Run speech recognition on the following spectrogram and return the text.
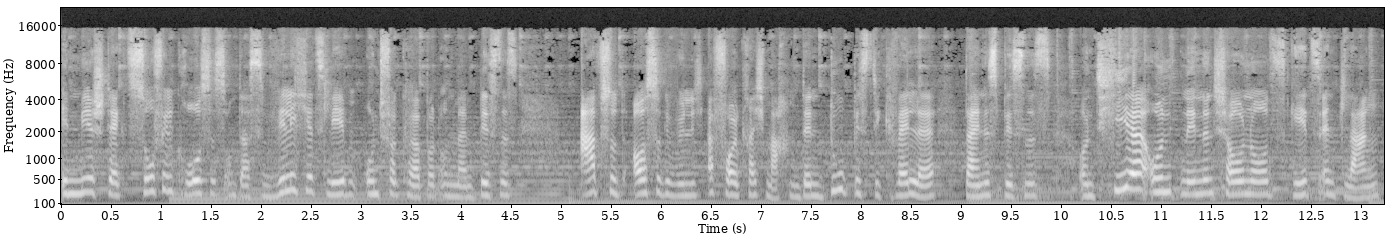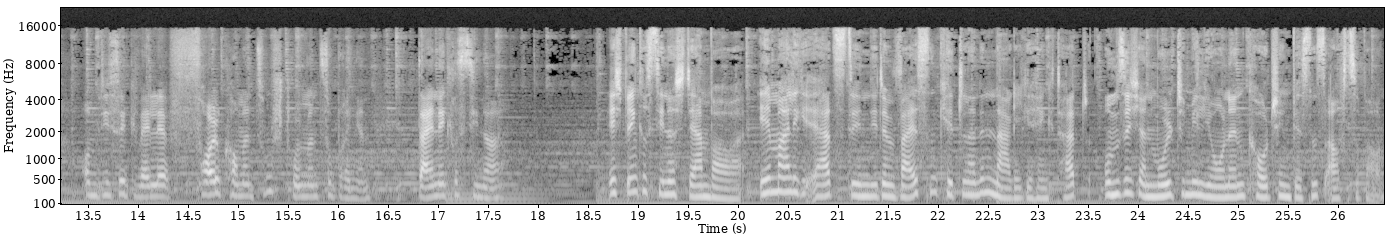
in mir steckt so viel Großes und das will ich jetzt leben und verkörpern und mein Business absolut außergewöhnlich erfolgreich machen, denn du bist die Quelle deines Business und hier unten in den Show Notes geht's entlang um diese Quelle vollkommen zum Strömen zu bringen. Deine Christina. Ich bin Christina Sternbauer, ehemalige Ärztin, die den weißen Kittel an den Nagel gehängt hat, um sich ein Multimillionen-Coaching-Business aufzubauen.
